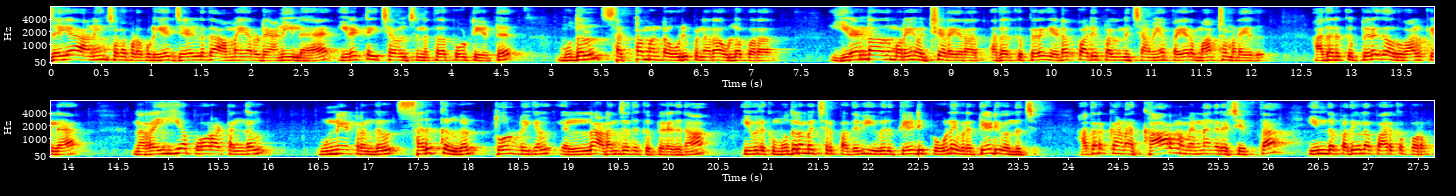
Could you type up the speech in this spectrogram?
ஜெயா அணின்னு சொல்லப்படக்கூடிய ஜெயலலிதா அம்மையாருடைய அணியில் இரட்டை சேவல் சின்னத்தில் போட்டியிட்டு முதல் சட்டமன்ற உறுப்பினராக உள்ள போகிறார் இரண்டாவது முறையும் வெற்றி அடைகிறார். அதற்கு பிறகு எடப்பாடி பழனிசாமியாக பெயர் மாற்றம் அடையுது. அதற்கு பிறகு அவர் வாழ்க்கையில் நிறைய போராட்டங்கள் முன்னேற்றங்கள் சறுக்கல்கள் தோல்விகள் எல்லாம் அடைஞ்சதுக்கு பிறகு தான் இவருக்கு முதலமைச்சர் பதவி இவர் தேடி போகல இவரை தேடி வந்துச்சு. அதற்கான காரணம் என்னங்கிற விஷயத்தான் இந்த பதிவில் பார்க்க போகிறோம்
